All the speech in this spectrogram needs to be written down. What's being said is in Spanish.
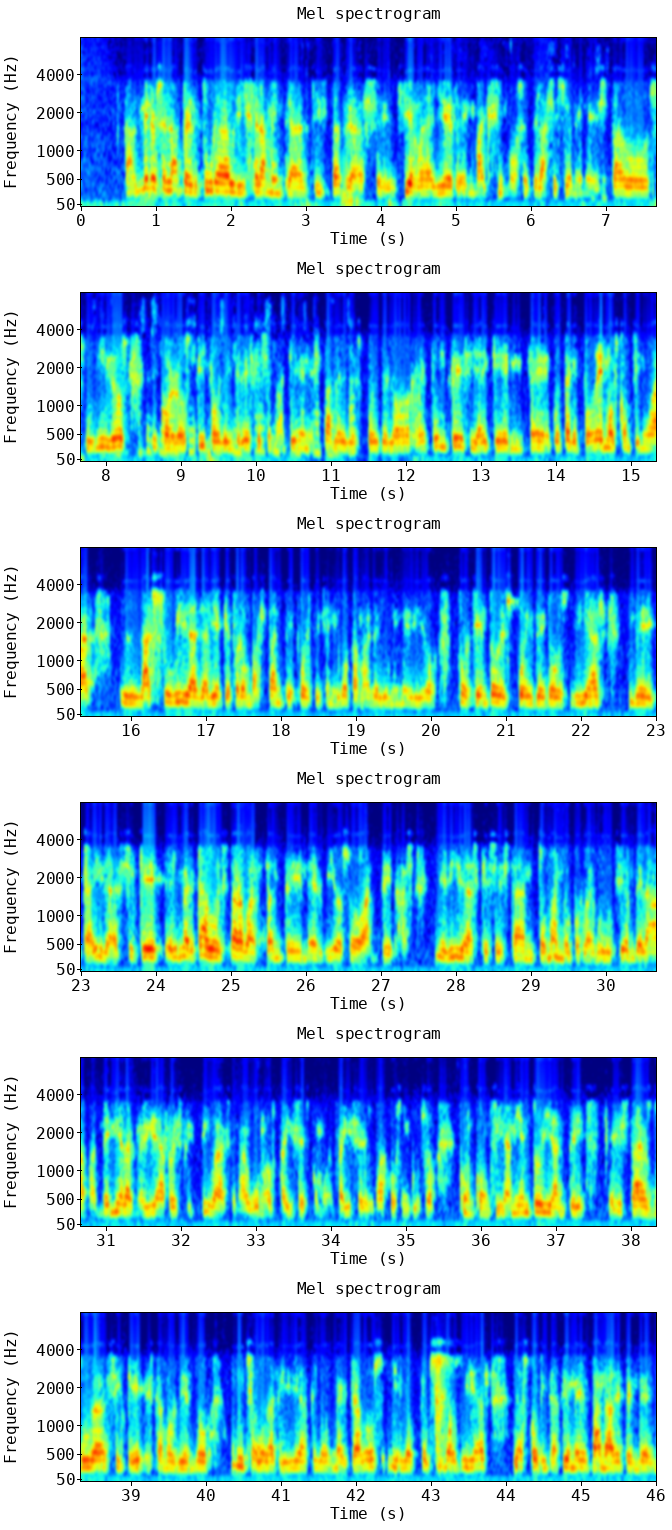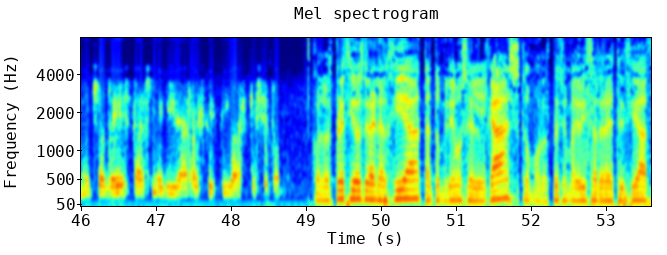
Al menos en la apertura ligeramente alcista tras el cierre ayer en máximos de la sesión en Estados Unidos con los tipos de interés que se mantienen estables después de los repuntes y hay que tener en cuenta que podemos continuar las subidas de ayer que fueron bastante fuertes en Europa, más del 1,5% después de dos días de caída. Así que el mercado está bastante nervioso ante las medidas que se están tomando por la evolución de la pandemia, las medidas restrictivas en algunos países como en Países Bajos, incluso con confinamiento y ante estas dudas sí que estamos viendo mucha volatilidad en los mercados y en los próximos días las cotizaciones van a depender mucho de estas medidas restrictivas que se tomen. Con los precios de la energía, tanto miremos el gas como los precios mayoristas de la electricidad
